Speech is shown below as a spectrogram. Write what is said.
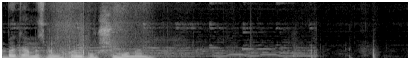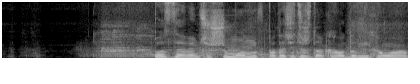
Bagamy z moim kolegą Szymonem. Pozdrawiam cię Szymon, wpadacie też kanał do Michała,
